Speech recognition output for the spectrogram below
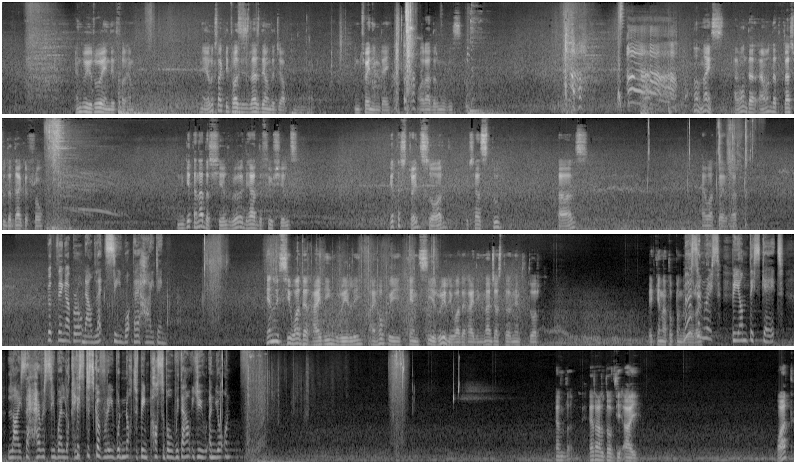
And we ruined it for him. Yeah, it looks like it was his last day on the job. In training day. Or other movies. Oh nice. I want that I want that clash with the dagger throw. And you get another shield. We already had a few shields. Get a straight sword, which has two stars. And whatever. Good thing I brought. Now let's see what they're hiding. Can we see what they're hiding, really? I hope we can see really what they're hiding, not just an empty door. They cannot open the door, right? Beyond this gate lies the heresy we're looking. This discovery would not have been possible without you and your un- Herald of the Eye. What?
